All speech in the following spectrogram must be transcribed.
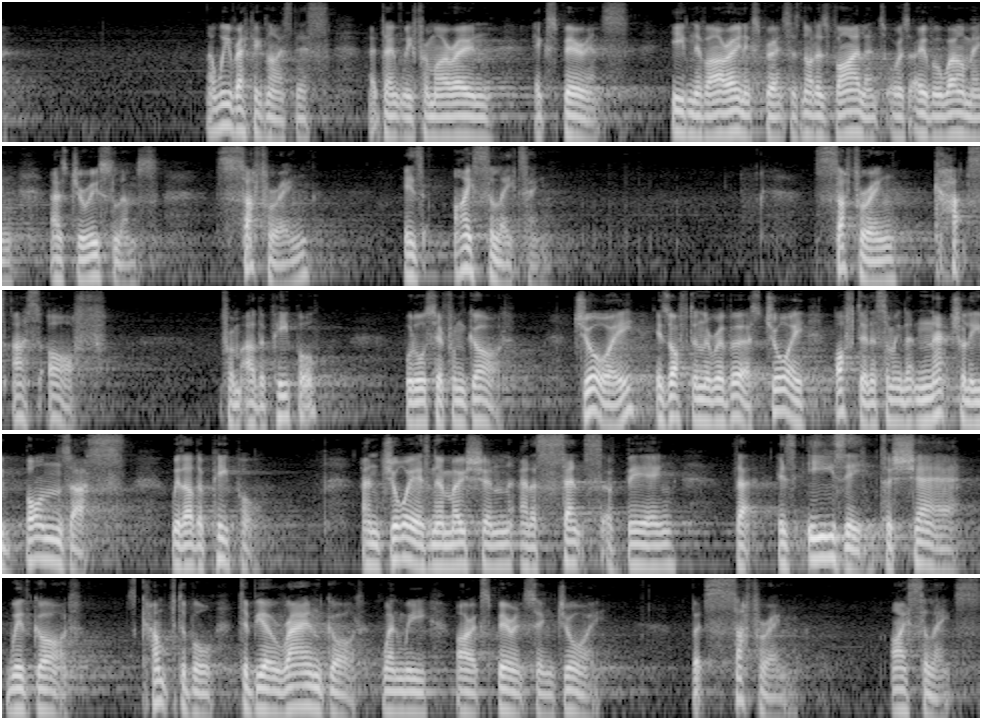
Now, we recognize this, uh, don't we, from our own experience, even if our own experience is not as violent or as overwhelming as Jerusalem's. Suffering is isolating. Suffering cuts us off from other people, but also from God. Joy is often the reverse. Joy often is something that naturally bonds us with other people. And joy is an emotion and a sense of being that is easy to share with God. It's comfortable to be around God when we are experiencing joy. But suffering isolates.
